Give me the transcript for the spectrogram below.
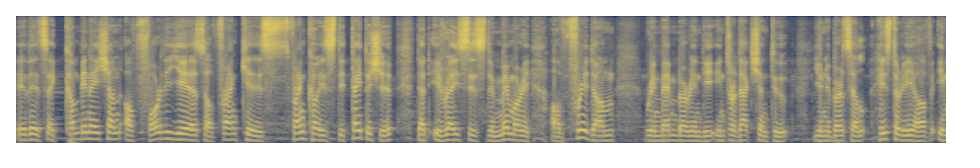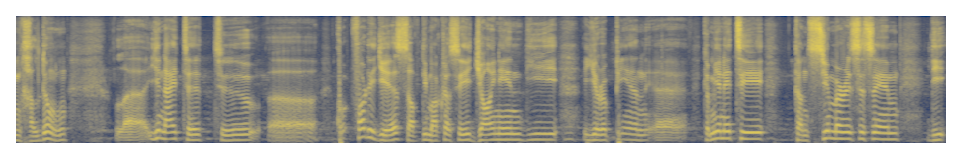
It is a combination of 40 years of Francoist, dictatorship that erases the memory of freedom, remembering the introduction to universal history of Ibn Khaldun, uh, united to uh, 40 years of democracy, joining the European uh, community, consumerism, the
